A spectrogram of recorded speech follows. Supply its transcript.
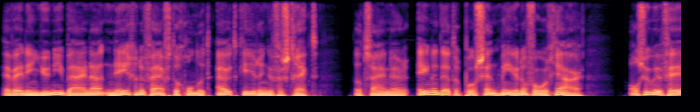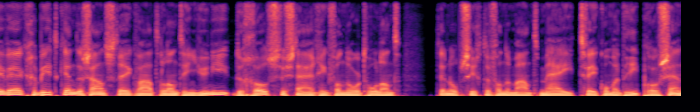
Er werden in juni bijna 5900 uitkeringen verstrekt. Dat zijn er 31% meer dan vorig jaar. Als UWV-werkgebied kende Zaanstreek-Waterland in juni de grootste stijging van Noord-Holland ten opzichte van de maand mei 2,3%.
